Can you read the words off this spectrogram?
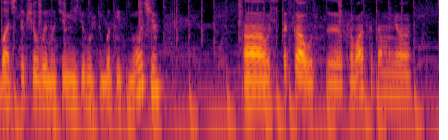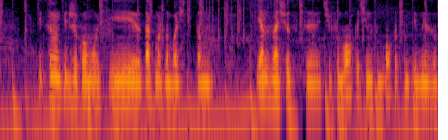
бачити, якщо видно цю мініфігурки блакитні очі. А, ось така от е, кроватка там у нього під самим піджаком. ось. І так можна бачити там. Я не знаю, що це, це чи футболка, чи не футболка там під низу.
